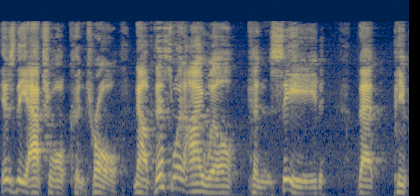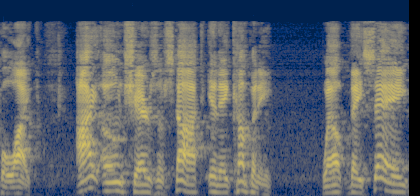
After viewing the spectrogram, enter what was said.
is the actual control. Now, this one I will concede that people like. I own shares of stock in a company. Well, they say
